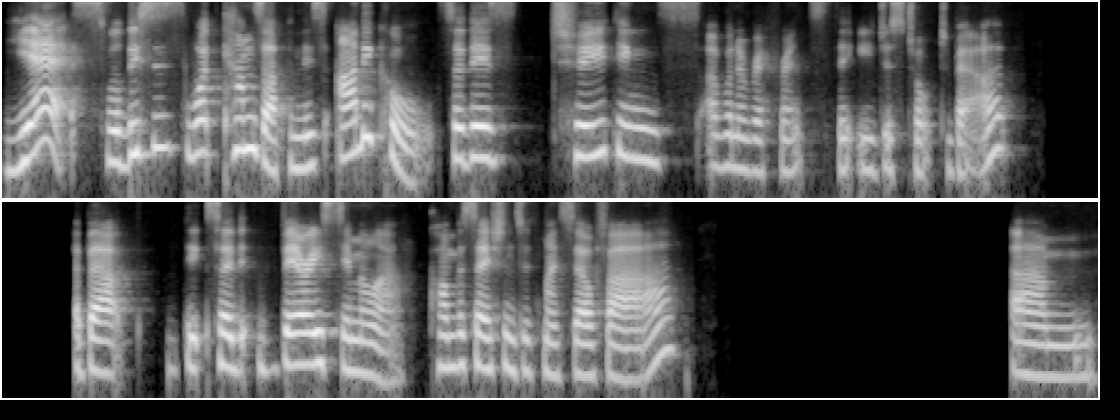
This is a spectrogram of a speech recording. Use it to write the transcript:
Yes. Well, this is what comes up in this article. So there's two things I want to reference that you just talked about. About the, so the, very similar conversations with myself are um,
